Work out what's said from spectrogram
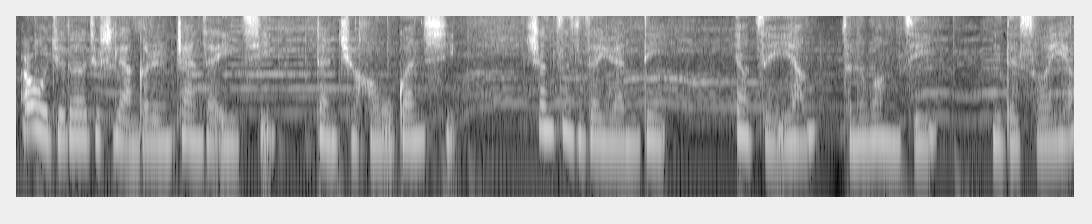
而我觉得就是两个人站在一起，但却毫无关系，剩自己在原地，要怎样才能忘记你的所有？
